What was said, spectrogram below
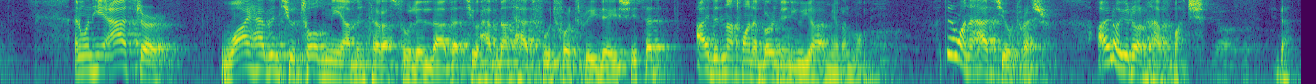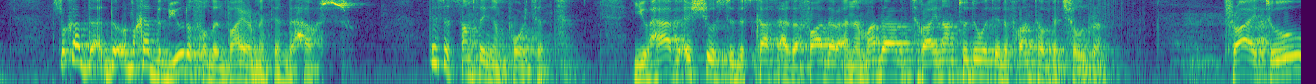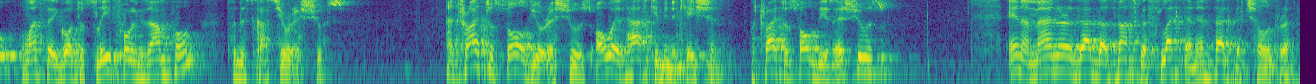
And when he asked her, why haven't you told me, Ya bint Rasulillah, that you have not had food for three days? She said, I did not want to burden you, Ya Amir al-Mu'min. I didn't want to add to your pressure. I know you don't have much. You know. So look at, the, look at the beautiful environment in the house. This is something important. You have issues to discuss as a father and a mother, try not to do it in front of the children. Try to, once they go to sleep, for example, to discuss your issues and try to solve your issues. Always have communication, but try to solve these issues in a manner that does not reflect and impact the children.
